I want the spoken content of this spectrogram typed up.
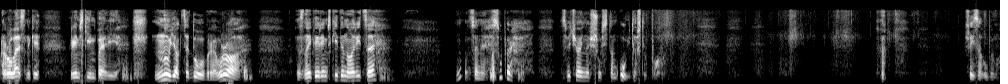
Ровесники Римської імперії. Ну як це добре, ура! Знайти римський динарій це. Ну, це не супер. Звичайно, щось там. Ой, де ж ти впав? Ще й загубимо.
